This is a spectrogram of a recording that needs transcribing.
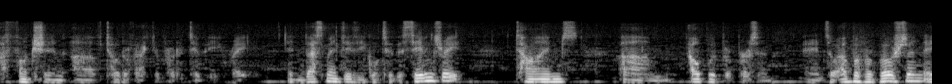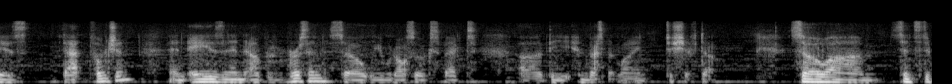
a function of total factor productivity, right? Investment is equal to the savings rate times um, output per person. And so output per person is that function, and A is in output per person, so we would also expect uh, the investment line to shift up. So um, since the,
